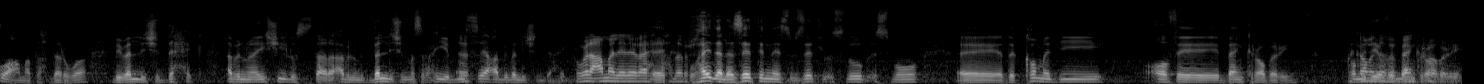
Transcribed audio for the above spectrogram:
أوعى ما تحضروها. ببلش الضحك. قبل ما يشيلوا الستارة قبل ما تبلش المسرحية بنص أف. ساعة ببلش الضحك. والعمل اللي رايح إيه، تحضره وهيدا لذات الناس بذات الأسلوب اسمه The Comedy of a Bank Robbery Comedy of a Bank Robbery.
